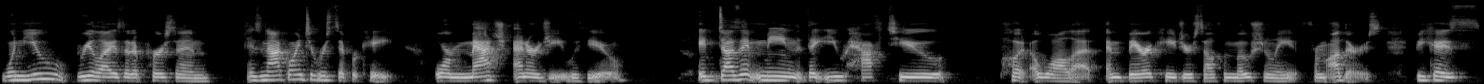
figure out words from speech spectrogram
when you realize that a person is not going to reciprocate or match energy with you, it doesn't mean that you have to put a wall up and barricade yourself emotionally from others because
